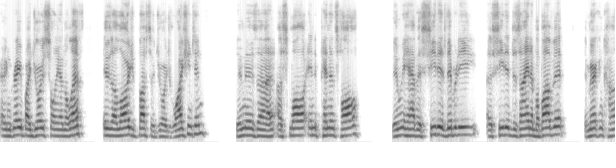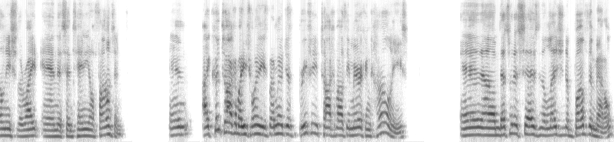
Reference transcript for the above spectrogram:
engraved by George Sully. On the left is a large bust of George Washington. Then there's a, a small Independence Hall. Then we have a seated Liberty, a seated design above it, the American colonies to the right, and the Centennial Fountain. And I could talk about each one of these, but I'm going to just briefly talk about the American colonies. And um, that's what it says in the legend above the medal.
